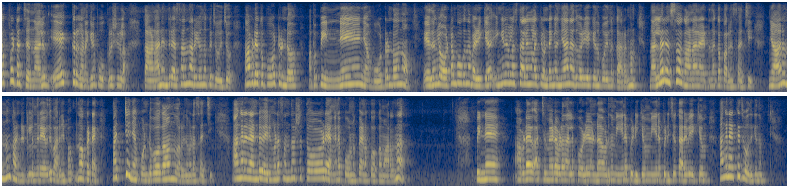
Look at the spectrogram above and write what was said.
എവിടെ ചെന്നാലും ഏക്കർ കണക്കിന് പൂക്കൃഷികളാണ് കാണാൻ എന്ത് രസമെന്ന് അറിയുമെന്നൊക്കെ ചോദിച്ചു. അവിടെയൊക്കെ പോയിട്ടുണ്ടോ? അപ്പോൾ പിന്നെ ഞാൻ പോയിട്ടുണ്ടോന്നോ? ഏതെങ്കിലും ഓട്ടം പോകുന്ന വഴിക്ക് ഇങ്ങനെയുള്ള സ്ഥലങ്ങളൊക്കെ ഉണ്ടെങ്കിൽ ഞാൻ അതുവഴിയൊക്കെ ഒന്ന് പോയി ഒന്ന് കറങ്ങും. നല്ല രസമാണ് കാണാനായിട്ടെന്നൊക്കെ പറഞ്ഞു സച്ചി. ഞാനൊന്നും കണ്ടിട്ടില്ലെന്ന് രേവതി പറഞ്ഞപ്പം നോക്കട്ടെ പറ്റേ ഞാൻ കൊണ്ടുപോകാമെന്ന് പറഞ്ഞു നമ്മുടെ സച്ചി. അങ്ങനെ രണ്ടുപേരും കൂടെ സന്തോഷത്തോടെ അങ്ങനെ പോണു പിണക്കമൊക്കെ മറന്ന്. പിന്നെ അവിടെ അച്ഛമ്മയുടെ അവിടെ നല്ല പുഴയുണ്ട് അവിടുന്ന് മീനെ പിടിക്കും മീനെ പിടിച്ച് കറി വയ്ക്കും അങ്ങനെയൊക്കെ ചോദിക്കുന്നു.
